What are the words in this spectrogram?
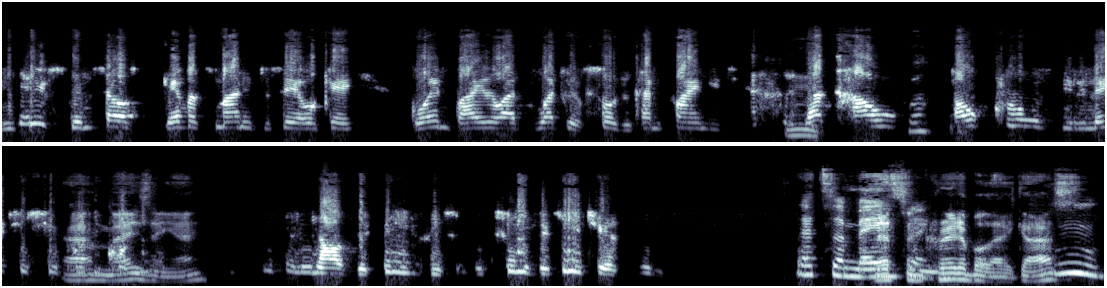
The thieves themselves gave us money to say, okay, go and buy what, what we've sold. We can't find it. Mm. That's how Wow. how close the relationship with the Amazing, eh? vicinity, has been. That's amazing. That's incredible, eh, guys? Mm.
